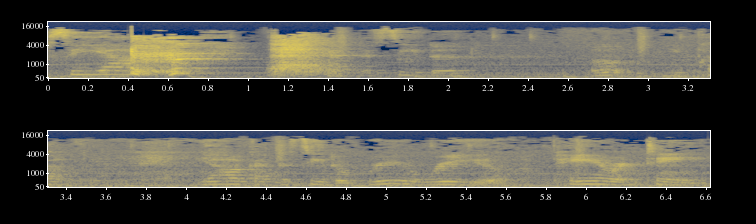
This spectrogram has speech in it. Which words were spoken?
See y'all. y'all got to see the. Oh, you coughing. Y'all got to see the real, real parenting.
